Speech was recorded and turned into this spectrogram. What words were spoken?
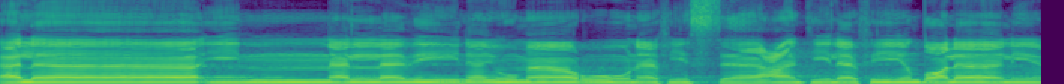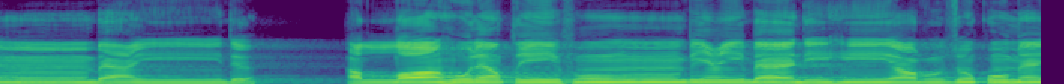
ألا إن الذين يمارون في الساعة لفي ضلال بعيد. الله لطيف بعباده يرزق من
